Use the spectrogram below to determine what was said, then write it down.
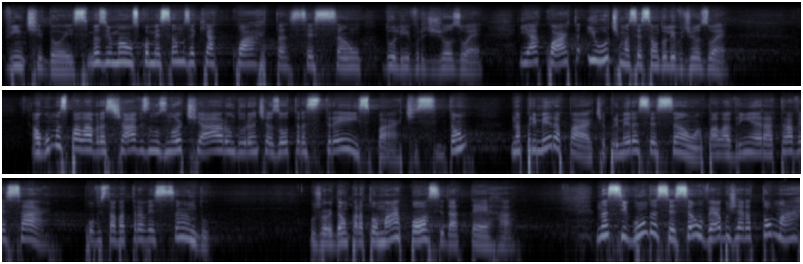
22. Meus irmãos, começamos aqui a quarta sessão do livro de Josué. E a quarta e última sessão do livro de Josué. Algumas palavras-chave nos nortearam durante as outras três partes. Então, na primeira parte, a primeira sessão, a palavrinha era atravessar. O povo estava atravessando o Jordão para tomar posse da terra. Na segunda sessão, o verbo já era tomar.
